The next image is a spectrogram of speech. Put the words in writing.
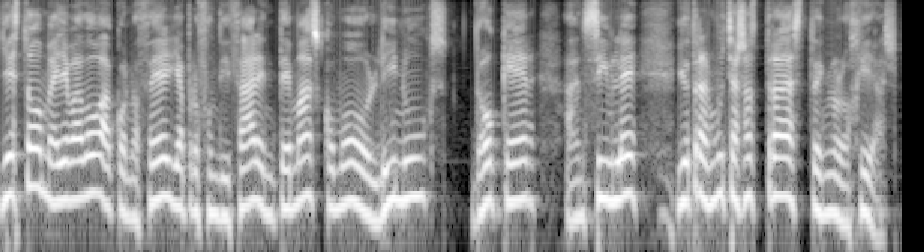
Y esto me ha llevado a conocer y a profundizar en temas como Linux, Docker, Ansible y otras muchas otras tecnologías.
